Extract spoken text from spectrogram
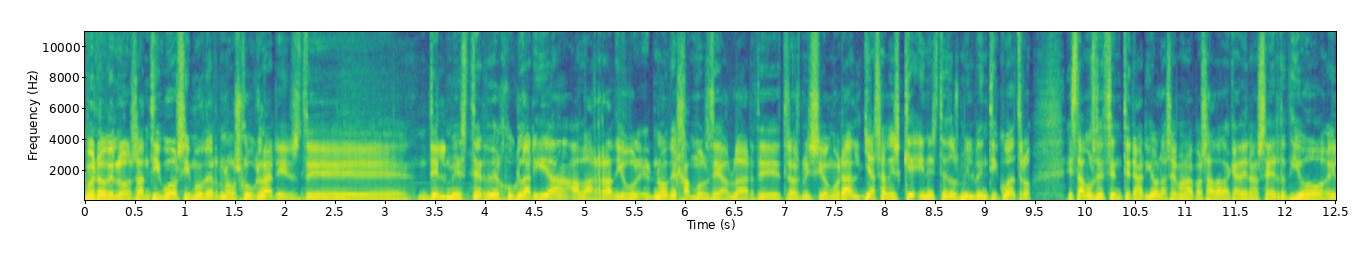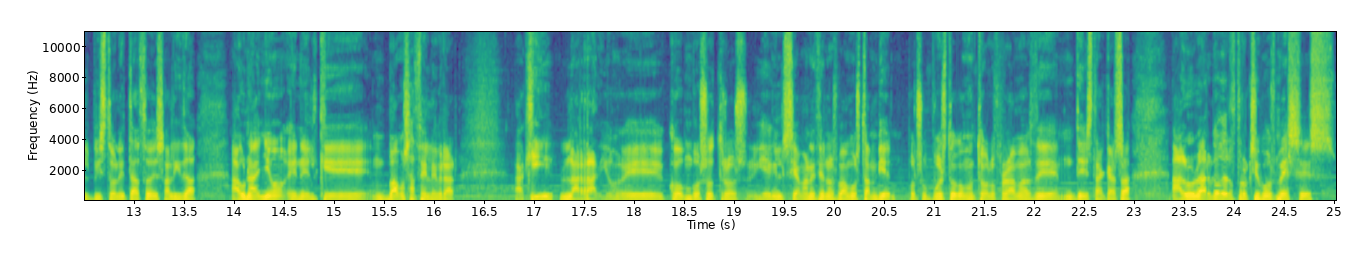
Bueno, de los antiguos y modernos juglares, de, del mester de juglaría a la radio. No dejamos de hablar de transmisión oral. Ya sabéis que en este 2024 estamos de centenario. La semana pasada la cadena SER dio el pistoletazo de salida a un año en el que vamos a celebrar aquí la radio eh, con vosotros. Y en el Si Amanece nos vamos también, por supuesto, como en todos los programas de esta casa. A lo largo de los próximos meses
